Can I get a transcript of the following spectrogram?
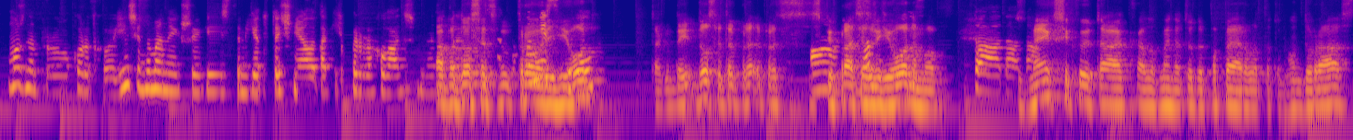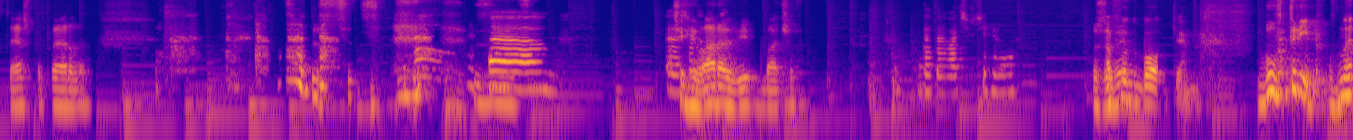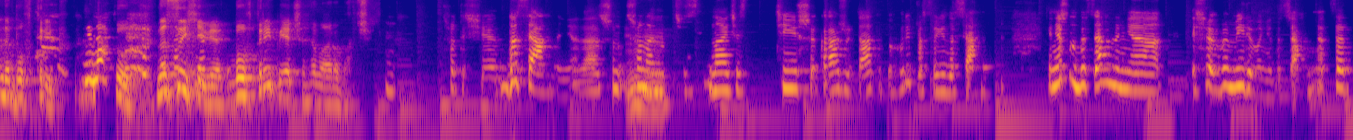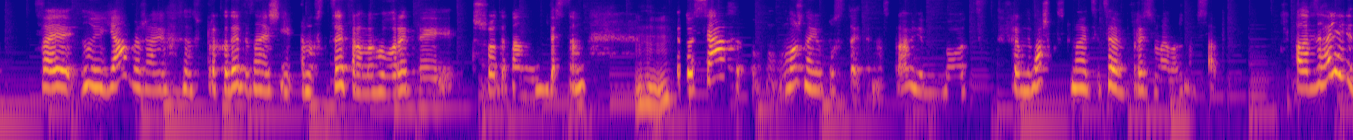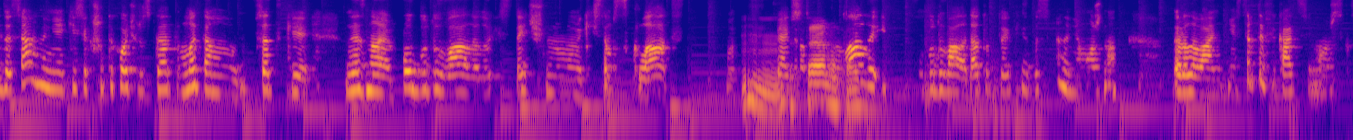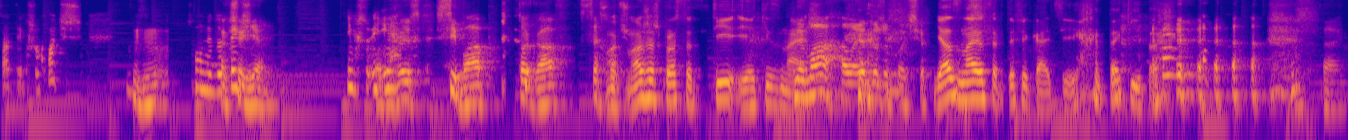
Можна про коротко інші домени, якщо якісь там є дотичні, але так їх перерахувати. Щоб не Або забути. досвід про регіон. Так, досвід А, співпраці з регіоном, Да, да, з да. Мексикою, так, але в мене туди поперли, потім Гондурас теж поперли. Е, е, Че що ти- Гевара ві- бачив. Де ти бачив Че Гевара? За футболки. Був trip. В мене був trip. Тут, на Сихіві. Був trip, я Че Гевару бачив. що ти ще досягнення, да? що, найчас- найчастіше кажуть, да? тобто говори про свої досягнення. Звісно, досягнення ще вимірювані досягнення. Це, це ну я вважаю приходити, знаєш, і там з цифрами говорити, що ти там десь там Угу. досяг, можна і упустити насправді, бо цифрам не важко сприймається, це в резюме можна писати. Але взагалі досягнення, якісь, якщо ти хочеш розказати, ми там все-таки не знаю, побудували логістичну, якийсь там склад. От, mm, п'ять років будували і побудували, да? тобто якісь досягнення можна релевантні. Сертифікації можеш сказати, якщо хочеш. mm-hmm. Якщо дотичні, якщо є. Сібап, Тогав, все хочу. Можеш просто ті, які знаєш. Нема, але я дуже хочу. Я знаю сертифікації. Такі-то. Так.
